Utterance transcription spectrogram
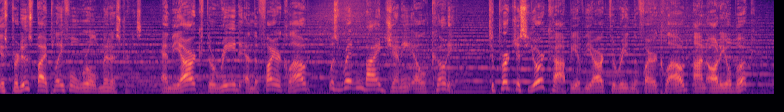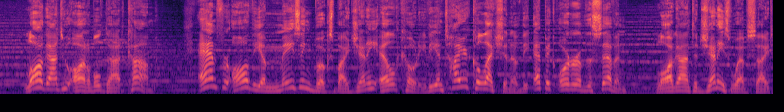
is produced by Playful World Ministries, and The Ark, The Reed, and The Fire Cloud was written by Jenny L. Cote. To purchase your copy of The Ark, The Reed, and The Fire Cloud on audiobook, log on to audible.com. And for all the amazing books by Jenny L. Cote, the entire collection of the Epic Order of the Seven, log on to Jenny's website,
